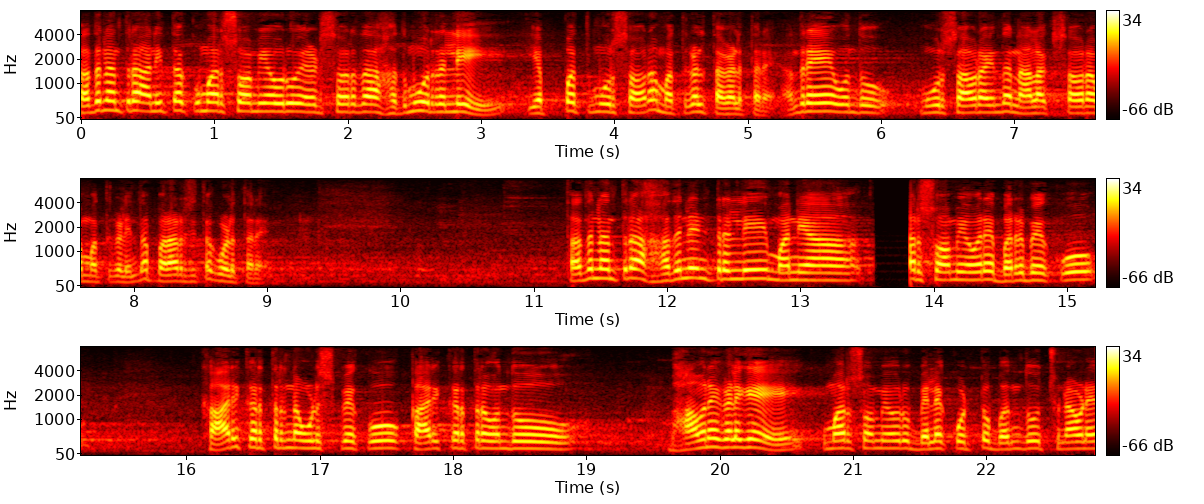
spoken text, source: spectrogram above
ತದನಂತರ ಅನಿತಾ ಕುಮಾರಸ್ವಾಮಿ ಅವರು ಎರಡು ಸಾವಿರದ ಹದಿಮೂರರಲ್ಲಿ ಎಪ್ಪತ್ತ್ಮೂರು ಸಾವಿರ ಮತಗಳು ತಗೊಳ್ತಾರೆ. ಅಂದರೆ ಒಂದು ಮೂರು ಸಾವಿರದಿಂದ ನಾಲ್ಕು ಸಾವಿರ ಮತಗಳಿಂದ ಪರಾರ್ಜಿತಗೊಳ್ತಾರೆ. ತದನಂತರ ಹದಿನೆಂಟರಲ್ಲಿ ಮಾನ್ಯ ಕುಮಾರಸ್ವಾಮಿ ಅವರೇ ಬರಬೇಕು, ಕಾರ್ಯಕರ್ತರನ್ನ ಉಳಿಸ್ಬೇಕು. ಕಾರ್ಯಕರ್ತರ ಒಂದು ಭಾವನೆಗಳಿಗೆ ಕುಮಾರಸ್ವಾಮಿ ಅವರು ಬೆಲೆ ಕೊಟ್ಟು ಬಂದು ಚುನಾವಣೆ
